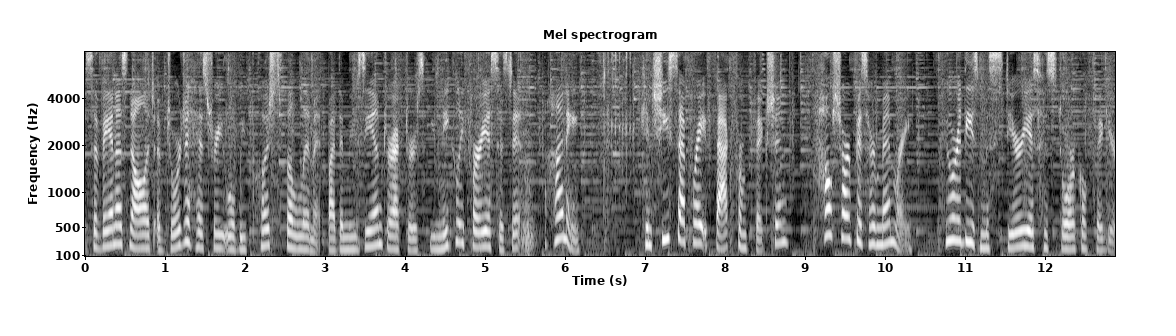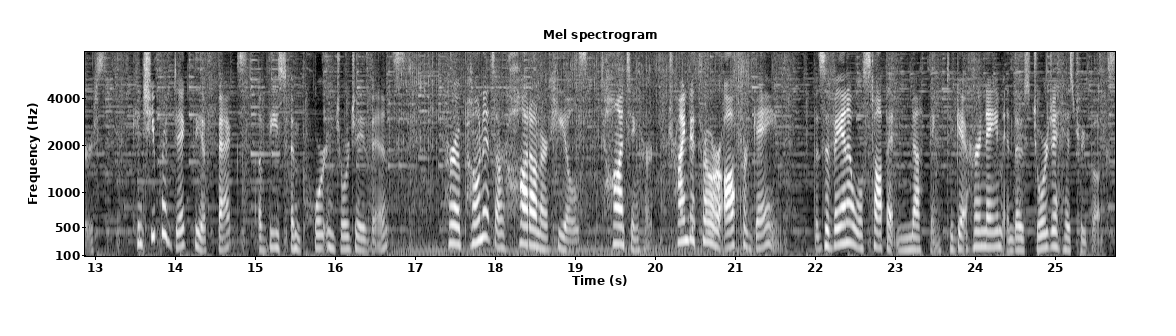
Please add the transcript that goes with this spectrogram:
Savannah's knowledge of Georgia history will be pushed to the limit by the museum director's uniquely furry assistant, Honey. Can she separate fact from fiction? How sharp is her memory? Who are these mysterious historical figures? Can she predict the effects of these important Georgia events? Her opponents are hot on her heels, taunting her, trying to throw her off her game. But Savannah will stop at nothing to get her name in those Georgia history books.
